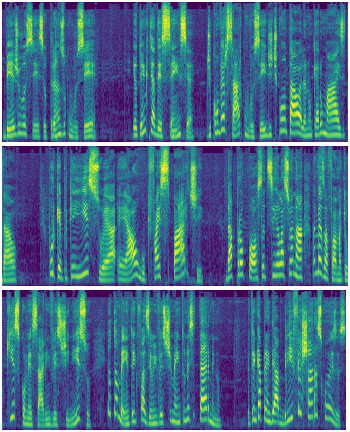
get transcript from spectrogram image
beijo você, se eu transo com você, eu tenho que ter a decência de conversar com você e de te contar, olha, não quero mais e tal. Por quê? Porque isso é, é algo que faz parte da proposta de se relacionar. Da mesma forma que eu quis começar a investir nisso, eu também tenho que fazer um investimento nesse término. Eu tenho que aprender a abrir e fechar as coisas.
